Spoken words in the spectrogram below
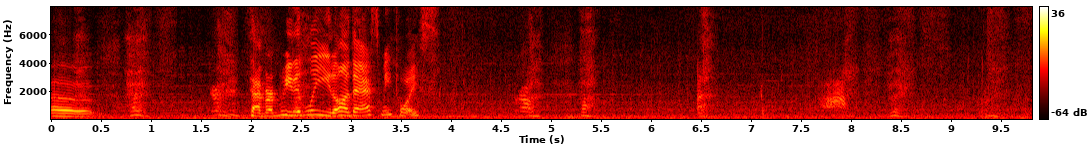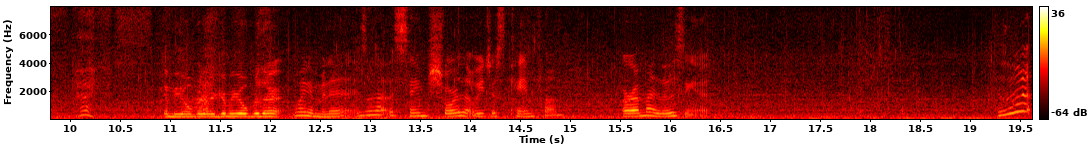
Uh Tap repeatedly, you don't have to ask me twice. Get me over there, get me over there. Wait a minute, isn't that the same shore that we just came from? Or am I losing it? Isn't it?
